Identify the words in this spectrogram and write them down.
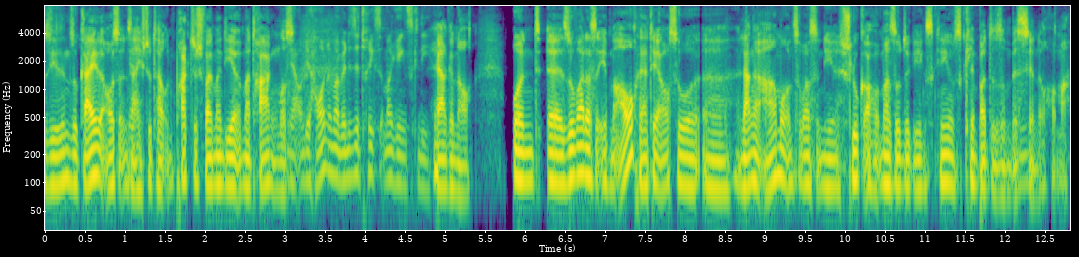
sie sehen so geil aus und ist eigentlich total unpraktisch, weil man die ja immer tragen muss. Ja, und die hauen immer, wenn diese Tricks immer gegens Knie. Ja, genau. Und äh, so war das eben auch. Er hatte ja auch so äh, lange Arme und sowas und die schlug auch immer so gegen das Knie und es klimperte so ein bisschen auch immer.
